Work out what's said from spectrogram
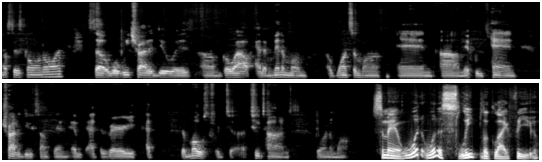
else that's going on. So what we try to do is um, go out at a minimum of once a month, and um, if we can, try to do something at, at the very at the most for t- uh, two times during the month. So, man, what what does sleep look like for you?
